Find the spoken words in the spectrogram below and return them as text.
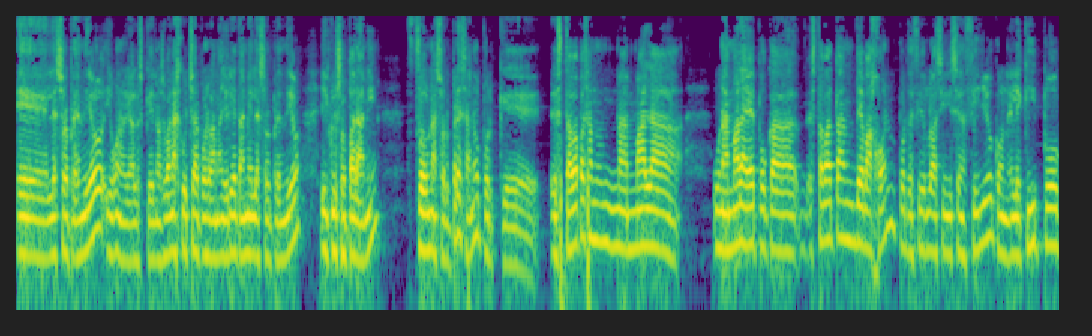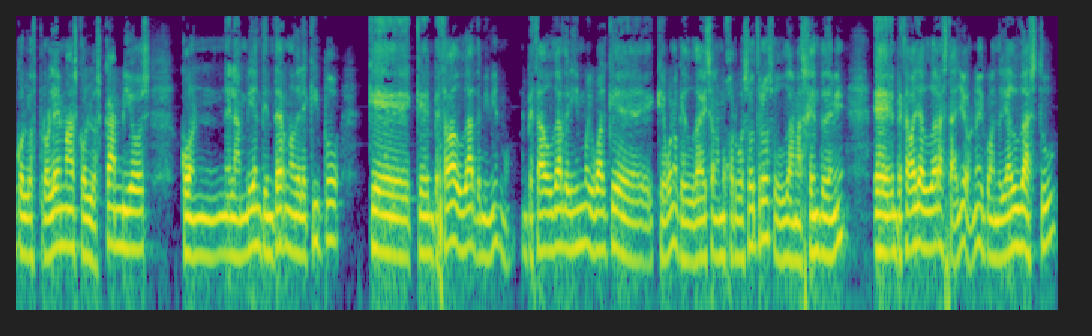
eh, les sorprendió, y bueno, y a los que nos van a escuchar, pues la mayoría también les sorprendió, incluso para mí fue una sorpresa, ¿no? Porque estaba pasando una mala, una mala época, estaba tan de bajón, por decirlo así sencillo, con el equipo, con los problemas, con los cambios, con el ambiente interno del equipo, que, empezaba a dudar de mí mismo. Empezaba a dudar de mí mismo igual que, bueno, que dudáis a lo mejor vosotros o duda más gente de mí. Eh, empezaba ya a dudar hasta yo, ¿no? Y cuando ya dudas tú,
